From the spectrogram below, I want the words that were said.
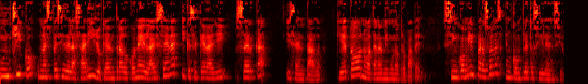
un chico, una especie de lazarillo que ha entrado con él a escena y que se queda allí cerca y sentado. Quieto, no va a tener ningún otro papel. Cinco mil personas en completo silencio.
